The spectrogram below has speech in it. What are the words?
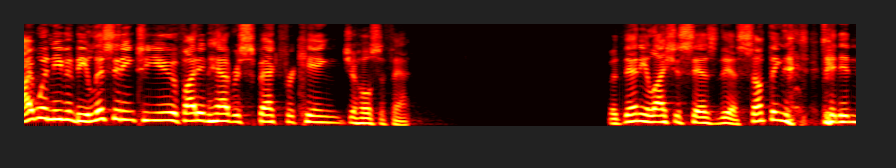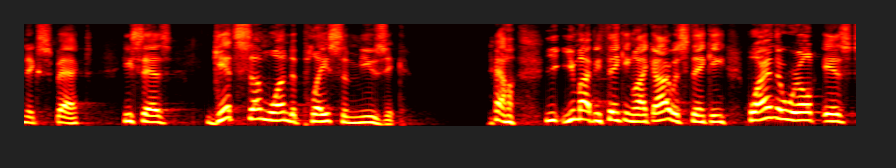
I wouldn't even be listening to you if I didn't have respect for King Jehoshaphat. But then Elisha says this something that they didn't expect. He says, get someone to play some music. Now, you might be thinking, like I was thinking, why in the world is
